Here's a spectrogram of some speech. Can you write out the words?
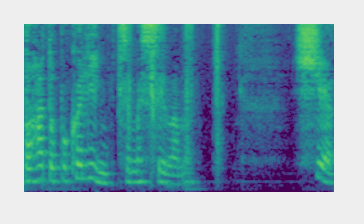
багато поколінь цими силами. Ще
